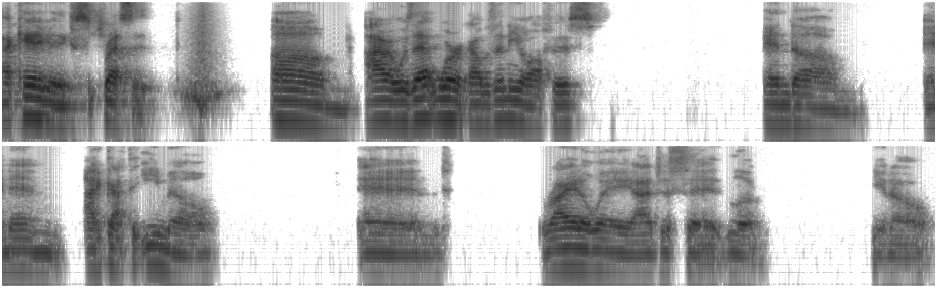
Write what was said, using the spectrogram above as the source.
I can't even express it. Um, I was at work. I was in the office, and um, and then I got the email, and right away I just said, "Look, you know,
